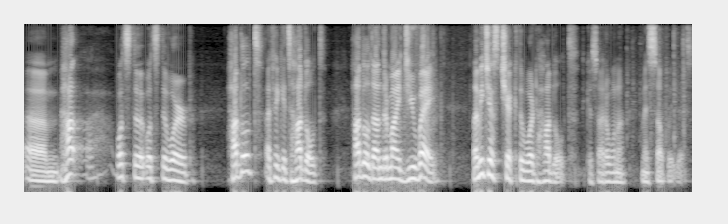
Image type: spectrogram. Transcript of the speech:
um, how, what's the what's the verb? Huddled? I think it's huddled. Huddled under my duvet. Let me just check the word huddled because I don't want to mess up with this.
